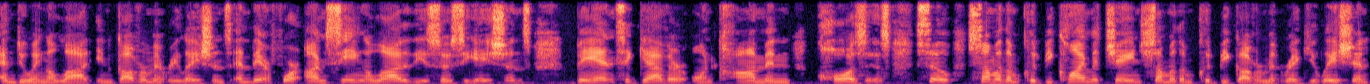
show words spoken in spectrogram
and doing a lot in government relations. And therefore, I'm seeing a lot of the associations band together on common causes. So some of them could be climate change, some of them could be government regulation,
